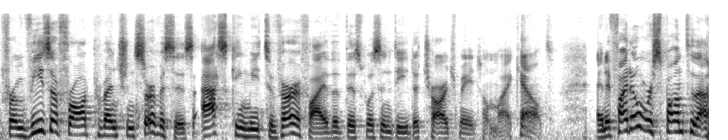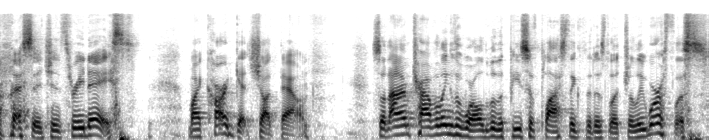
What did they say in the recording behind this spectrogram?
from Visa Fraud Prevention Services asking me to verify that this was indeed a charge made on my account. And if I don't respond to that message in three days, my card gets shut down. So now I'm traveling the world with a piece of plastic that is literally worthless.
